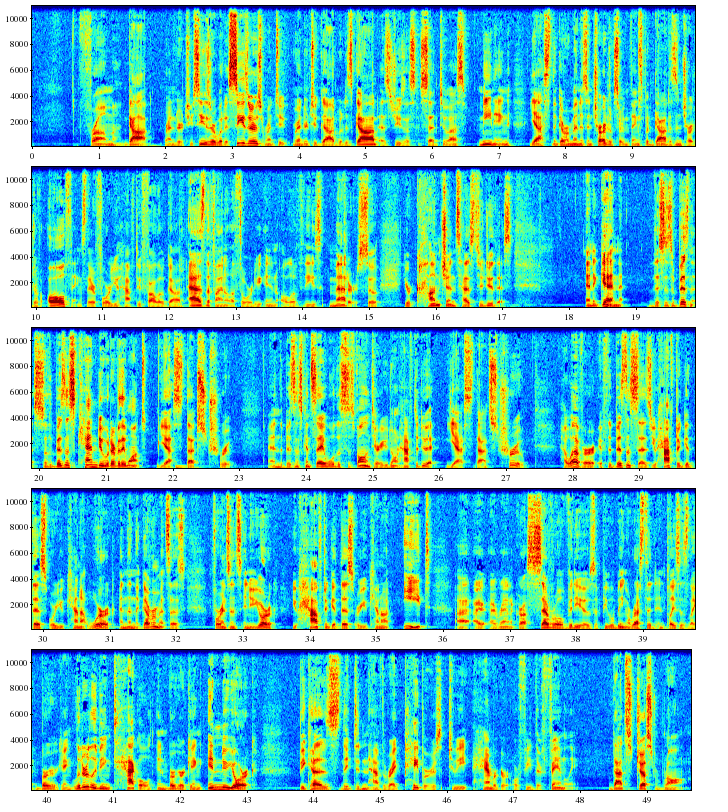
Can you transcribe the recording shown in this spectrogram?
from God. Render to Caesar what is Caesar's, render to, God what is God, as Jesus said to us. Meaning, yes, the government is in charge of certain things, but God is in charge of all things. Therefore, you have to follow God as the final authority in all of these matters. So, your conscience has to do this. And again, this is a business. So, the business can do whatever they want. Yes, that's true. And the business can say, well, this is voluntary. You don't have to do it. Yes, that's true. However, if the business says you have to get this or you cannot work, and then the government says, for instance, in New York, you have to get this or you cannot eat, uh, I, I, ran across several videos of people being arrested in places like Burger King, literally being tackled in Burger King in New York because they didn't have the right papers to eat hamburger or feed their family. That's just wrong.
